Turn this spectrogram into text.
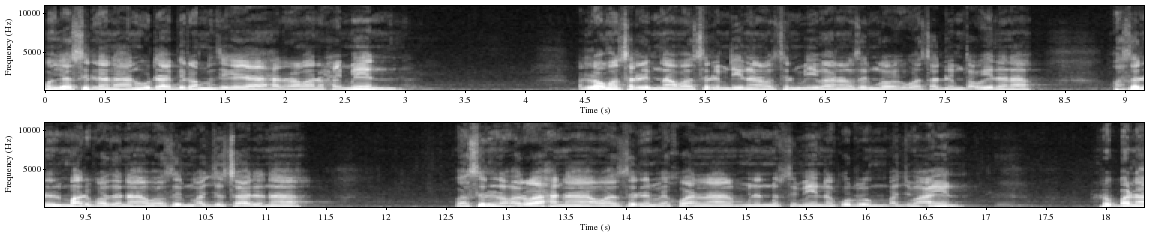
ويسر لنا الهدى برحمتك يا أرحم الراحمين اللهم سلمنا وسلم ديننا وسلم إيماننا وسلم وسلم توحيدنا وسلم معرفتنا وسلم أجسادنا وسلم أرواحنا وسلم إخواننا من المسلمين كلهم أجمعين ربنا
